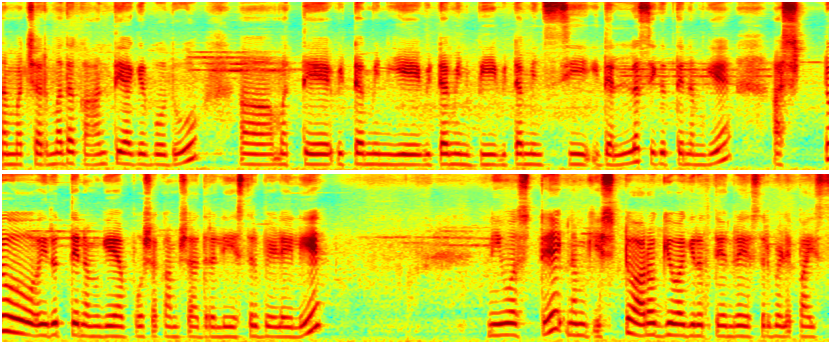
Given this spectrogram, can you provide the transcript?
ನಮ್ಮ ಚರ್ಮದ ಕಾಂತಿ ಆಗಿರ್ಬೋದು ಮತ್ತು vitamin A vitamin B vitamin C ಇದೆಲ್ಲ ಸಿಗುತ್ತೆ ನಮಗೆ. ಅಷ್ಟು ಇರುತ್ತೆ ನಮಗೆ ಪೋಷಕಾಂಶ ಅದರಲ್ಲಿ ಹೆಸ್ರು ಬೇಳೆಯಲ್ಲಿ ನೀವು ಅಷ್ಟೇ ನಮ್ಗೆ ಎಷ್ಟು ಆರೋಗ್ಯವಾಗಿರುತ್ತೆ ಅಂದರೆ ಹೆಸರುಬೇಳೆ ಪಾಯಸ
